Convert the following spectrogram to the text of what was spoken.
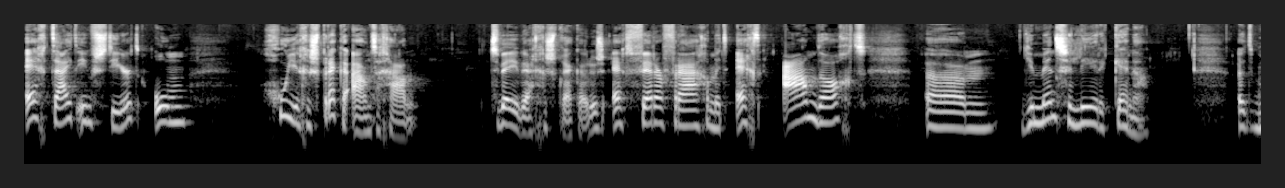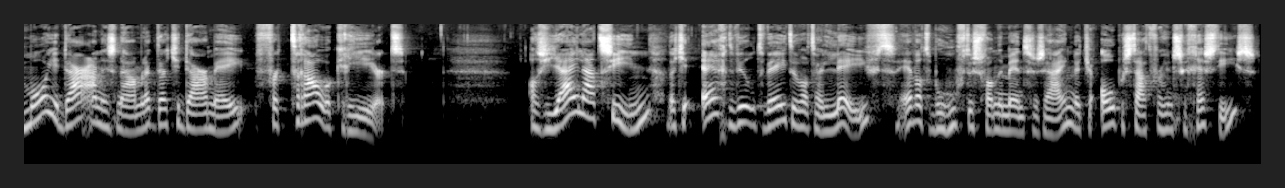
echt tijd investeert om goede gesprekken aan te gaan. Tweeweggesprekken. Dus echt verder vragen met echt aandacht. Um, je mensen leren kennen. Het mooie daaraan is namelijk dat je daarmee vertrouwen creëert. Als jij laat zien dat je echt wilt weten wat er leeft, hè, wat de behoeftes van de mensen zijn, dat je open staat voor hun suggesties,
